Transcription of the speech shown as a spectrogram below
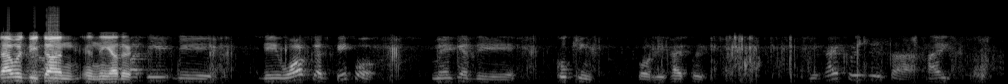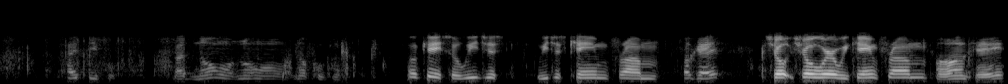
That would be done in the other. But the the the workers people make the cooking for the high priest. The high priest is a high high people, but no no no cooking. Okay, so we just we just came from. Okay. Show show where we came from. Okay.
